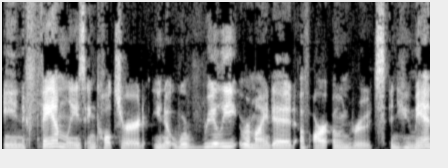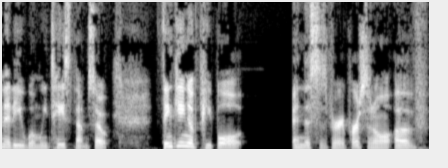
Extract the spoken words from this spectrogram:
in families and cultured, you know, we're really reminded of our own roots and humanity when we taste them. So thinking of people, and this is very personal, of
